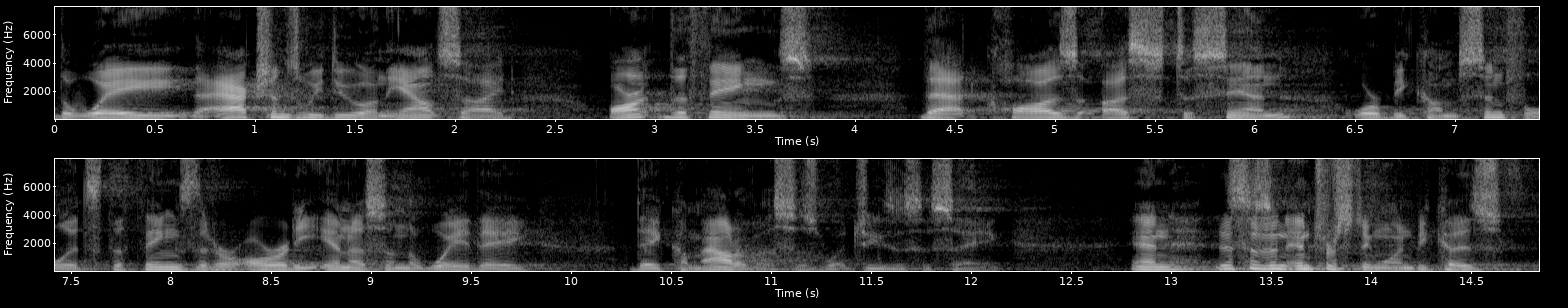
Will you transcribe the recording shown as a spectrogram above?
the way the actions we do on the outside, aren't the things that cause us to sin or become sinful. It's the things that are already in us and the way they, they come out of us, is what Jesus is saying. And this is an interesting one because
